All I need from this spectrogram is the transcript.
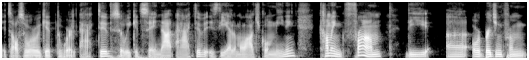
It's also where we get the word active. So we could say not active is the etymological meaning, coming from the uh, or bridging from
